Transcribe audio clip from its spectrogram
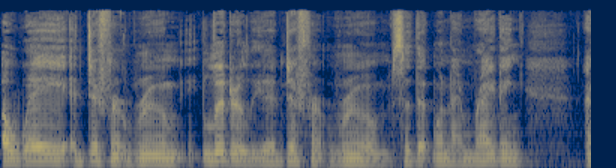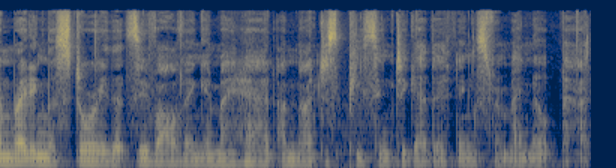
away a different room, literally a different room, so that when I'm writing, I'm writing the story that's evolving in my head. I'm not just piecing together things from my notepad.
